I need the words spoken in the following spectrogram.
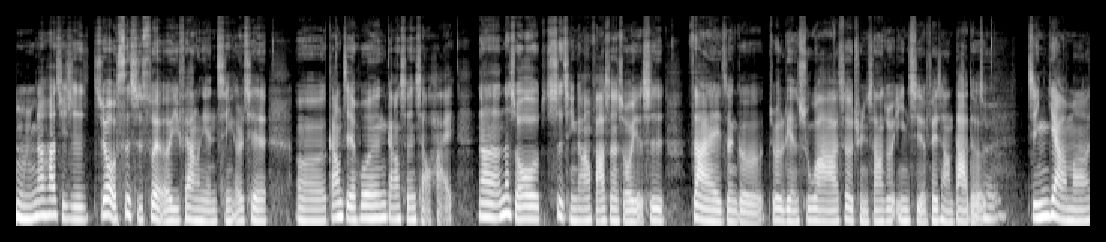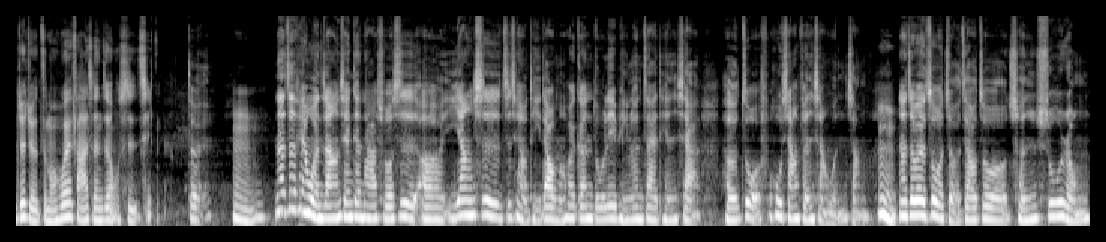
嗯，那他其实只有四十岁而已，非常年轻，而且呃刚结婚，刚生小孩。那那时候事情刚刚发生的时候，也是在整个就脸书啊社群上就引起了非常大的惊讶吗？就觉得怎么会发生这种事情？对。嗯那这篇文章先跟大家说是，呃，一样是之前有提到，我们会跟独立评论在天下合作，互相分享文章。嗯那这位作者叫做陈淑荣，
